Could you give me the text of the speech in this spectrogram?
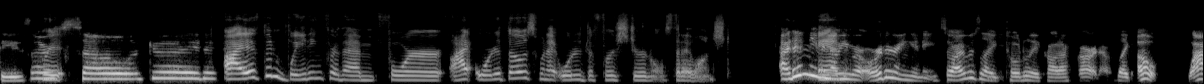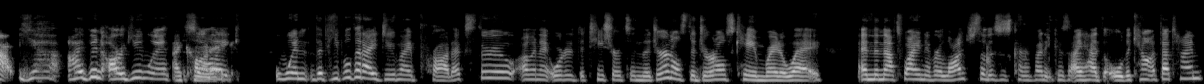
These are Right. so good." I have been waiting for them for. I ordered those when I ordered the first journals that I launched. I didn't even know you were ordering any, so I was like totally caught off guard. I was like, "Oh, wow!" Yeah, I've been arguing with so Iconic. like when the people that I do my products through, uh, when I ordered the t-shirts and the journals, the journals came right away. And then that's why I never launched. So this is kind of funny because I had the old account at that time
